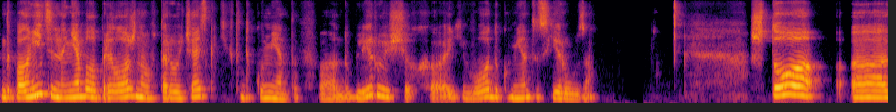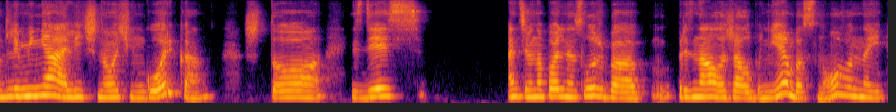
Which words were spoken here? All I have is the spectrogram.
дополнительно не было приложено во вторую часть каких-то документов, дублирующих его документы с Еруза что э, для меня лично очень горько, что здесь антимонопольная служба признала жалобу необоснованной,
